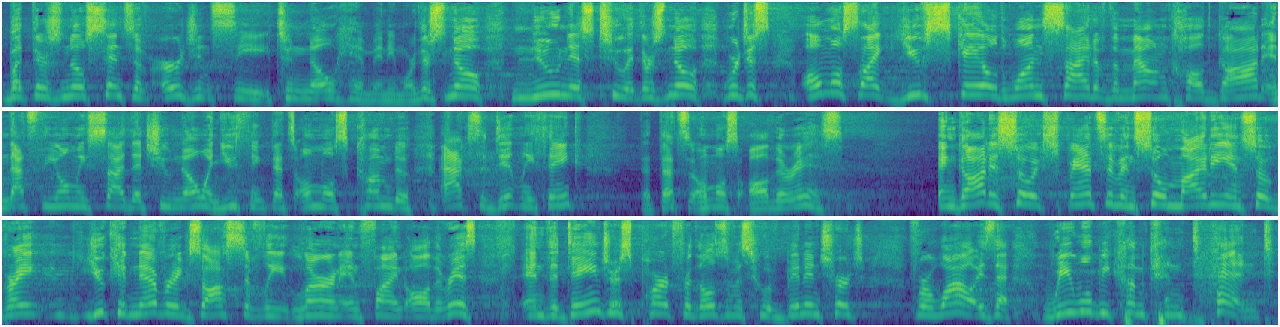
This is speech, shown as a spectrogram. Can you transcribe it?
but there's no sense of urgency to know Him anymore. There's no newness to it. There's no, we're just almost like you've scaled one side of the mountain called God, and that's the only side that you know, and you think that's almost come to accidentally think that that's almost all there is. And God is so expansive and so mighty and so great, you could never exhaustively learn and find all there is. And the dangerous part for those of us who have been in church for a while is that we will become content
